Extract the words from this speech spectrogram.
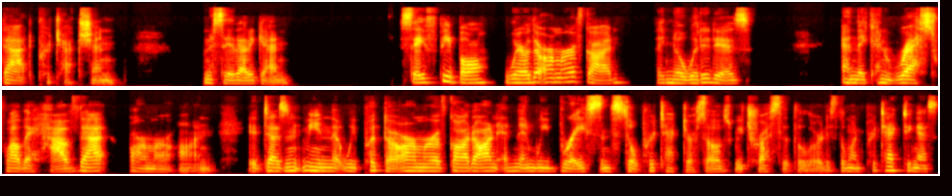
that protection. I'm going to say that again. Safe people wear the armor of God, they know what it is, and they can rest while they have that armor on. It doesn't mean that we put the armor of God on and then we brace and still protect ourselves. We trust that the Lord is the one protecting us,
